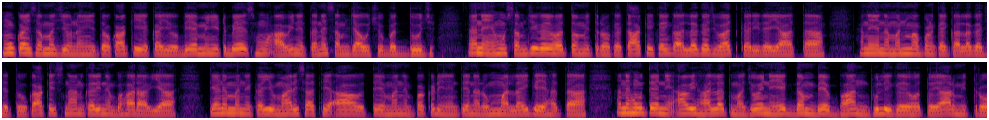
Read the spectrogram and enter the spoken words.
હું કંઈ સમજ્યો નહીં. તો કાકીએ કહ્યું, બે મિનિટ બેસ, હું આવીને તને સમજાવું છું બધું જ. અને હું સમજી ગયો હતો મિત્રો કે કાકી કંઈક અલગ જ વાત કરી રહ્યા હતા અને એના મનમાં પણ કંઈક અલગ જ હતું. કાકી સ્નાન કરીને બહાર આવ્યા. તેણે મને કહ્યું, મારી સાથે આવ. તે મને પકડીને તેના રૂમમાં લઈ ગયા હતા અને હું તેની આવી હાલતમાં જોઈને એકદમ બે ભાન ભૂલી ગયો હતો. યાર મિત્રો,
